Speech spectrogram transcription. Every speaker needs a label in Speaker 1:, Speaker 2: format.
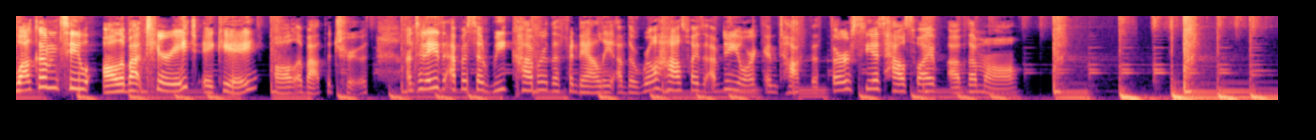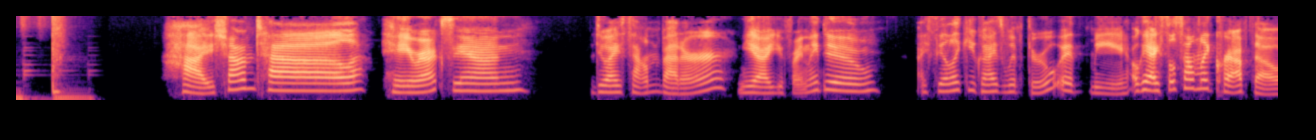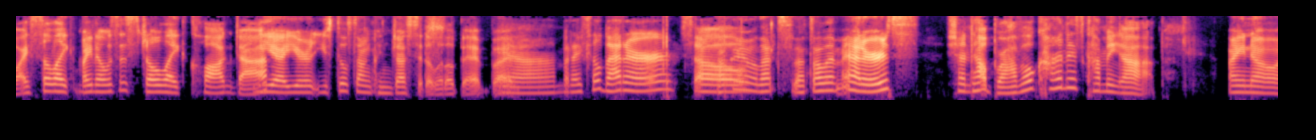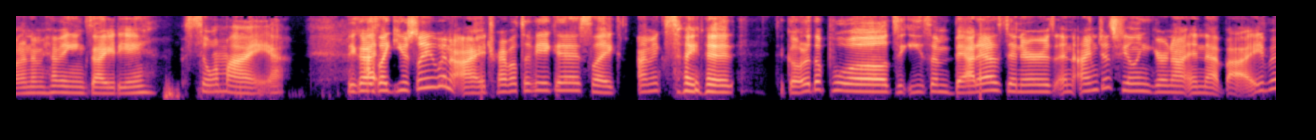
Speaker 1: Welcome to All About TRH, aka All About the Truth. On today's episode, we cover the finale of The Real Housewives of New York and talk the thirstiest housewife of them all. Hi, Chantel.
Speaker 2: Hey, Roxanne.
Speaker 1: Do I sound better?
Speaker 2: Yeah, you finally do.
Speaker 1: I feel like you guys went through it with me. Okay, I still sound like crap though. I still like my nose is still like clogged up.
Speaker 2: Yeah, you're you still sound congested a little bit, but
Speaker 1: Yeah, but I feel better. So
Speaker 2: okay, well that's that's all that matters.
Speaker 1: Chantel BravoCon is coming up.
Speaker 2: I know, and I'm having anxiety
Speaker 1: So am I.
Speaker 2: because
Speaker 1: I-
Speaker 2: like usually when I travel to Vegas, like I'm excited to go to the pool, to eat some badass dinners, and I'm just feeling you're not in that vibe.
